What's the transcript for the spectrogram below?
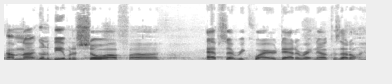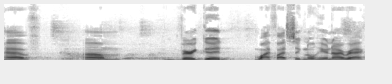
I'm not going to be able to show off uh, apps that require data right now because I don't have um, very good Wi-Fi signal here in Iraq,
